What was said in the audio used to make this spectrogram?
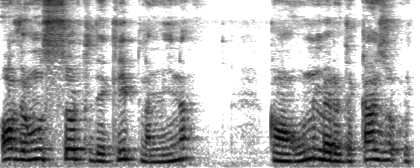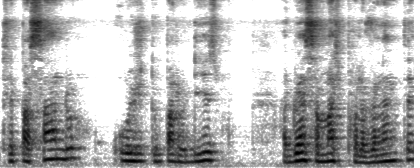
houve um surto de gripe na mina, com o número de casos ultrapassando os do paludismo, a doença mais prevalente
